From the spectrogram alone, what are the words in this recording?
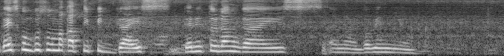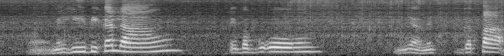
Guys, kung gustong makatipid guys, ganito lang guys, ano, gawin nyo. Ah, may hibi ka lang, may bagoong, yan, may gata.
